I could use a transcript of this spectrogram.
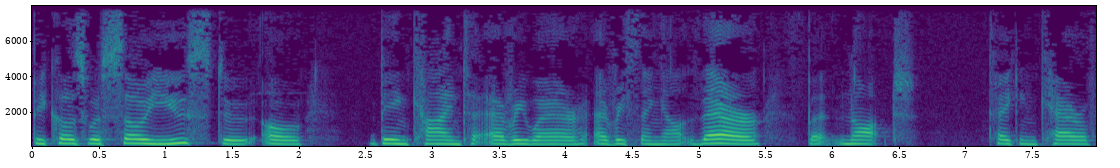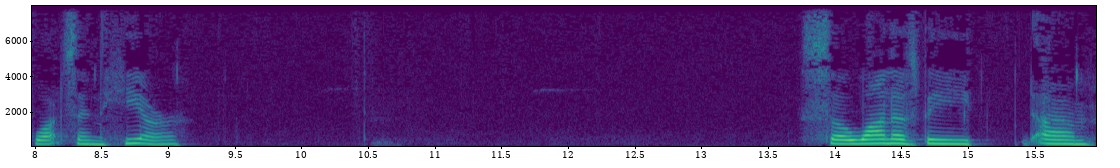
Because we're so used to, oh, being kind to everywhere, everything out there, but not taking care of what's in here. So one of the um,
